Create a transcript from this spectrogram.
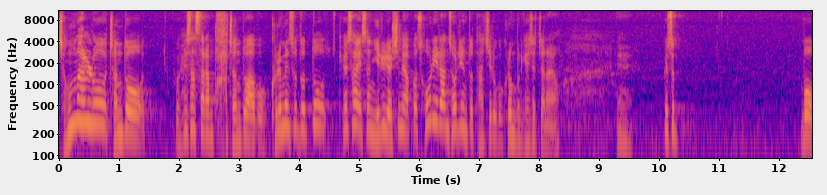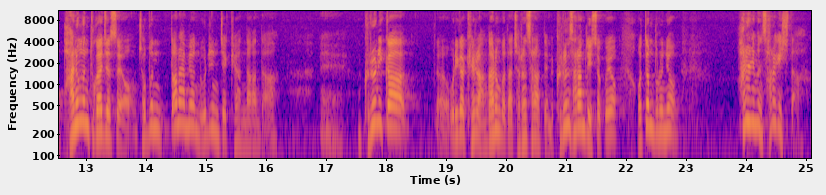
정말로 전도 그 회사 사람 다 전도하고 그러면서도 또 회사에선 일을 열심히 하고 소리란 소리는 또 다 지르고 그런 분이 계셨잖아요. 예. 그래서 뭐 반응은 두 가지였어요. 저분 떠나면 우리는 이제 교회 안 나간다. 예. 그러니까 어, 우리가 교회를 안 가는 거다. 저런 사람 때문에 그런 사람도 있었고요. 어떤 분은요, 하나님은 살아계시다.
